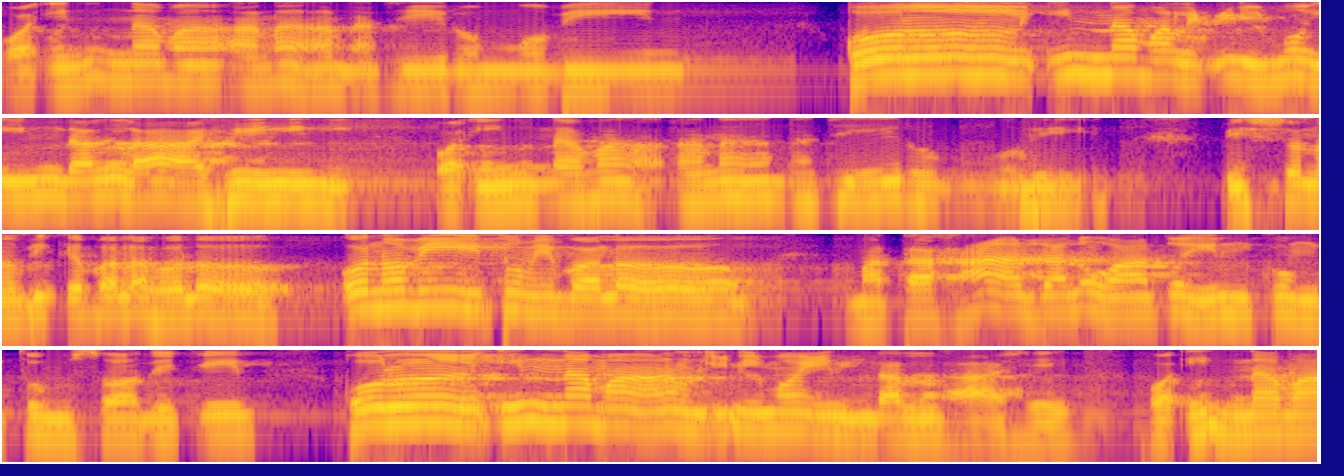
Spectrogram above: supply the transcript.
وإنما أنا نذير مبين قل إنما العلم عند الله ইন্নামা আনা নাজির মুবিন। বিশ্ব নবীকে বলা হলো, ও নবী, তুমি বলো, মাতা হা জানো আদো ইনকুম তুম সদিকিন। কুল ইন্নামা ইলম ইন্দাল্লাহি ও ইন্নামা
